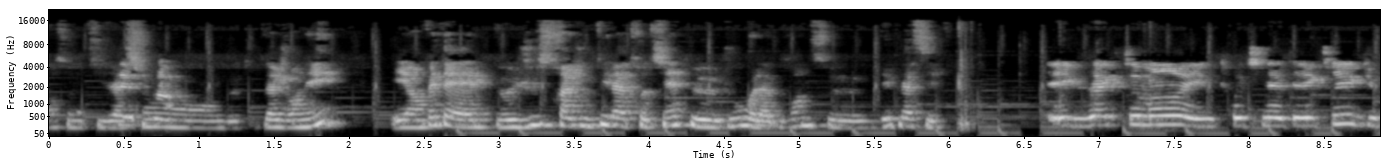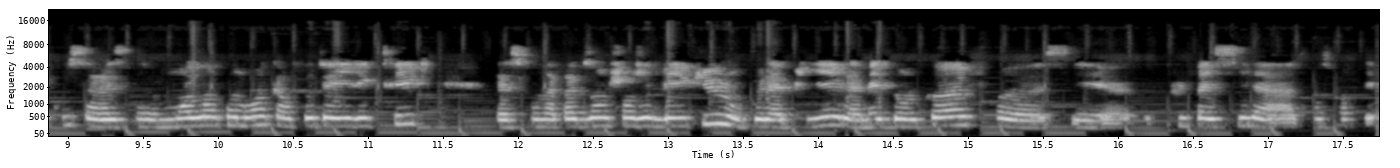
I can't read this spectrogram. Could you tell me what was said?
dans son utilisation de toute la journée. Et en fait elle peut juste rajouter la trottinette le jour où elle a besoin de se déplacer. Exactement, et une trottinette électrique, du coup ça reste moins encombrant qu'un fauteuil électrique parce qu'on n'a pas besoin de changer de véhicule, on peut la plier, la mettre dans le coffre, euh, c'est euh, plus facile à transporter.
